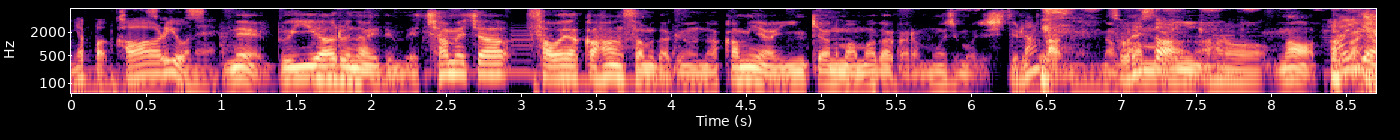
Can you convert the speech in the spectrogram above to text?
やっぱ変わるよねね、VR 内でめちゃめちゃ爽やかハンサムだけど中身は陰キャのままだからもじもじしてるなんかなんそれさあのなあ、アイア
